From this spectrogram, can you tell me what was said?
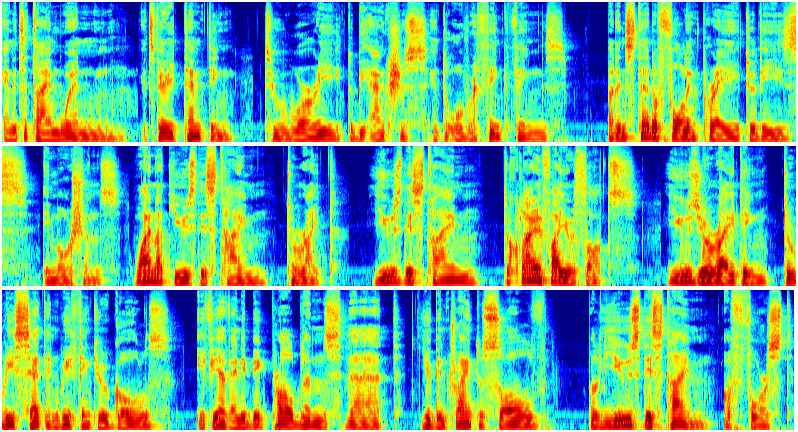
and it's a time when it's very tempting to worry, to be anxious, and to overthink things. But instead of falling prey to these emotions, why not use this time to write? Use this time to clarify your thoughts. Use your writing to reset and rethink your goals. If you have any big problems that you've been trying to solve, will use this time of forced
